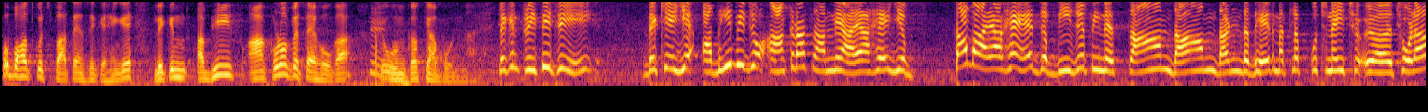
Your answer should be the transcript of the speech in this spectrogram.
वो बहुत कुछ बातें ऐसे कहेंगे लेकिन अभी आंकड़ों पर तय होगा कि हम्म। उनका क्या बोलना है। लेकिन प्रीति जी देखिए ये अभी भी जो आंकड़ा सामने आया है ये तब आया है जब बीजेपी ने साम दाम दंड भेद मतलब कुछ नहीं छोड़ा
